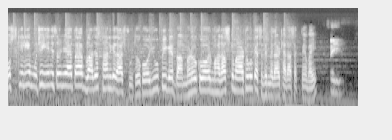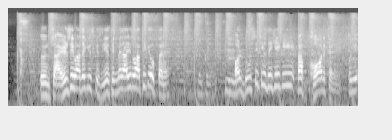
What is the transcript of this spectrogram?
उसके लिए मुझे ये नहीं समझ में आता आप राजस्थान के राजपूतों को यूपी के ब्राह्मणों को और महाराष्ट्र के मराठों को कैसे जिम्मेदार ठहरा सकते हैं भाई? तो ज़ाहिर सी बात है कि इसकी ये ज़िम्मेदारी तो आप ही के ऊपर है। बिल्कुल। हम्म, और दूसरी चीज़ देखिए कि आप गौर करें तो ये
